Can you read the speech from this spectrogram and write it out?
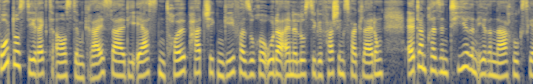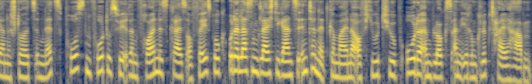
Fotos direkt aus dem Kreissaal, die ersten tollpatschigen Gehversuche oder eine lustige Faschingsverkleidung. Eltern präsentieren ihren Nachwuchs gerne stolz im Netz, posten Fotos für ihren Freundeskreis auf Facebook oder lassen gleich die ganze Internetgemeinde auf YouTube oder in Blogs an ihrem Glück teilhaben.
